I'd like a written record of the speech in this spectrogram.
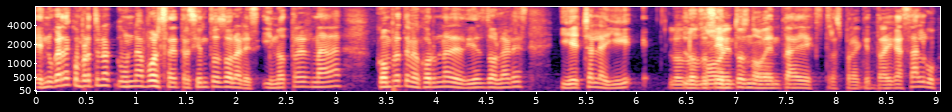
En lugar de comprarte una, una bolsa de 300 dólares y no traer nada, cómprate mejor una de 10 dólares y échale allí los, 290 extras para que traigas algo.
